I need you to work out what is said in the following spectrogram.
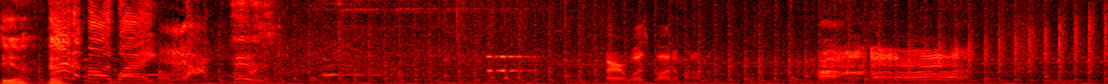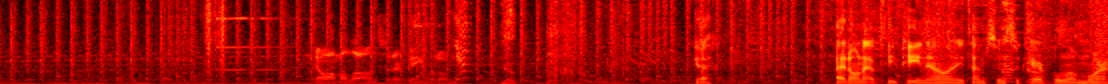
here. Yeah. Fire was bottom, I You know I'm alone, so they're being a little... Okay. I don't have TP now anytime soon, so careful a little more.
